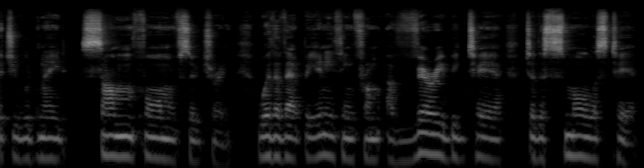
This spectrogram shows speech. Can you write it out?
that you would need some form of suturing, whether that be anything from a very big tear to the smallest tear,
